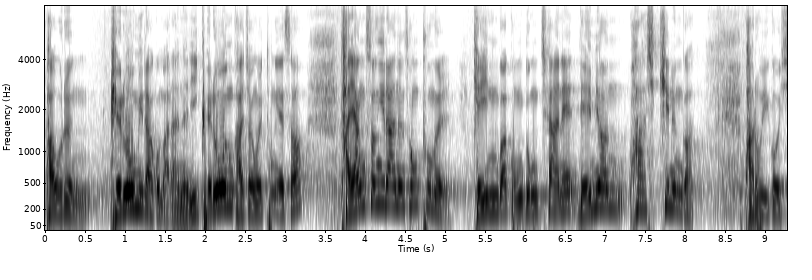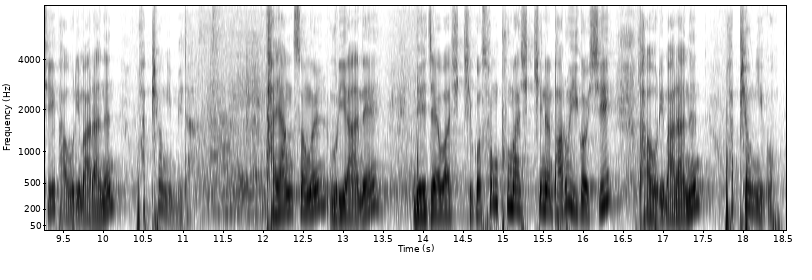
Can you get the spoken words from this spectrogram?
바울은 괴로움이라고 말하는 이 괴로운 과정을 통해서 다양성이라는 성품을 개인과 공동체 안에 내면화시키는 것 바로 이것이 바울이 말하는 화평입니다. 다양성을 우리 안에 내재화시키고 성품화시키는 바로 이것이 바울이 말하는 화평이고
